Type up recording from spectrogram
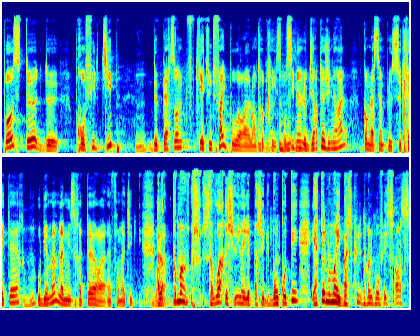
poste de profil type de personnes qui est une faille pour euh, l'entreprise. Mhm. Aussi bien le directeur général comme la simple secrétaire mhm. ou bien même l'administrateur euh, informatique. Alors, comment savoir que celui-là, il est passé du bon côté et à quel moment il bascule dans le mauvais sens?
